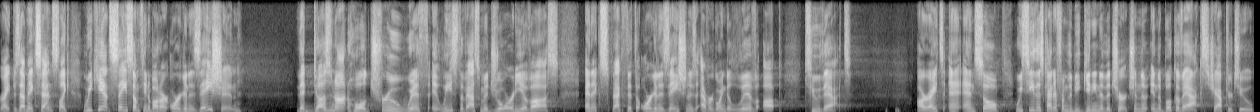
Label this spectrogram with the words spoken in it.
Right? Does that make sense? Like, we can't say something about our organization that does not hold true with at least the vast majority of us and expect that the organization is ever going to live up to that. All right? And, and, so we see this kind of from the beginning of the church. In the, in the book of Acts, chapter 2,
